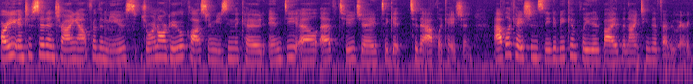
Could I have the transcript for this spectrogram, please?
Are you interested in trying out for the Muse? Join our Google Classroom using the code MDLF2J to get to the application. Applications need to be completed by the 19th of February.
